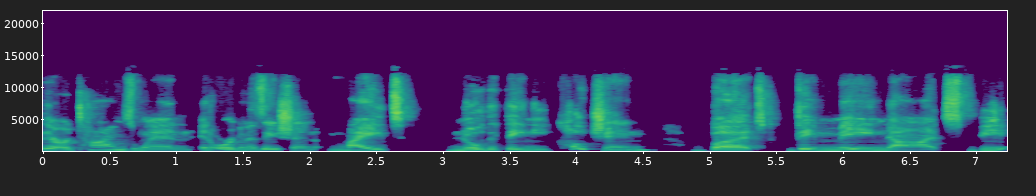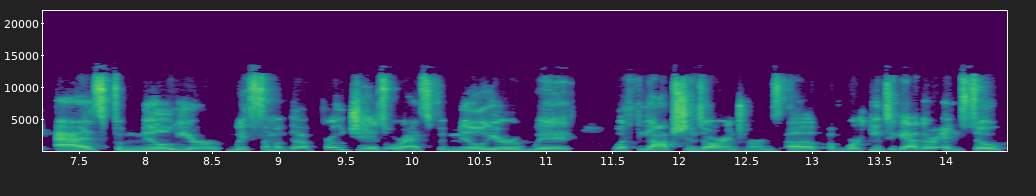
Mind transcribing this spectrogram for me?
there are times when an organization might know that they need coaching but they may not be as familiar with some of the approaches or as familiar with what the options are in terms of, of working together. And so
